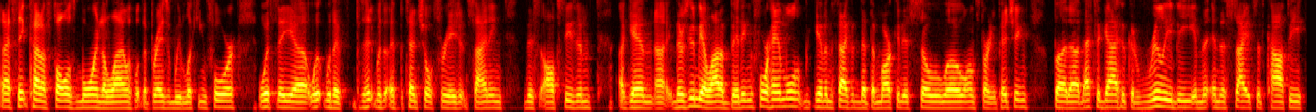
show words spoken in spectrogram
and I think kind of falls more into line with what the Braves would be looking for with the uh, with, with, a with a potential free agent signing this offseason. Again, uh, there's going to be a lot of bidding for Hammel, given the fact that, the market is so low on starting pitching. But uh, that's a guy who could really be in the in the sights of Coppy.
